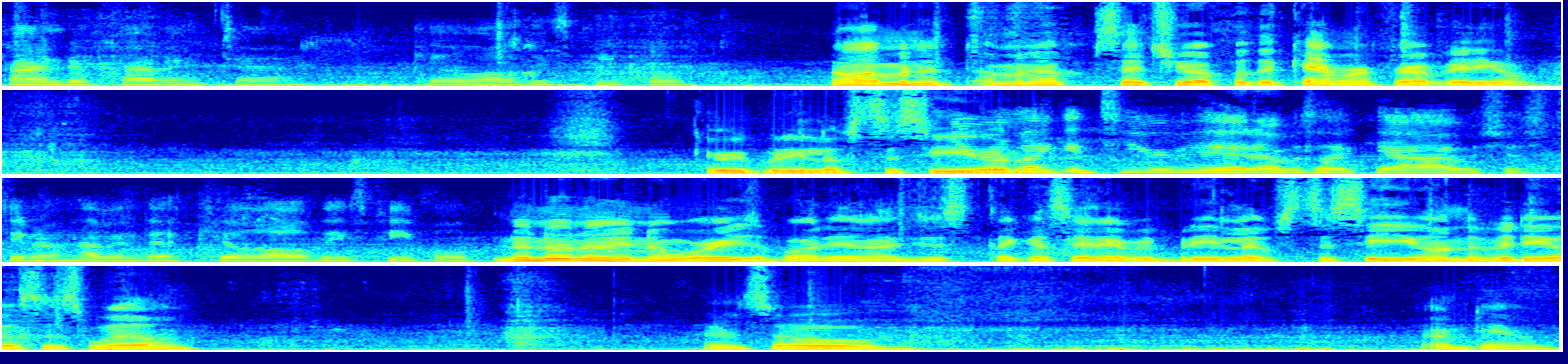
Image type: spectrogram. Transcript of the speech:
kind of having to kill all these people. No, I'm gonna, I'm gonna set you up with a camera for a video. Everybody loves to see You you. were like, it's your head. I was like, yeah, I was just, you know, having to kill all these people. No, no, no, no worries about it. I just, like I said, everybody loves to see you on the videos as well. And so, I'm down.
